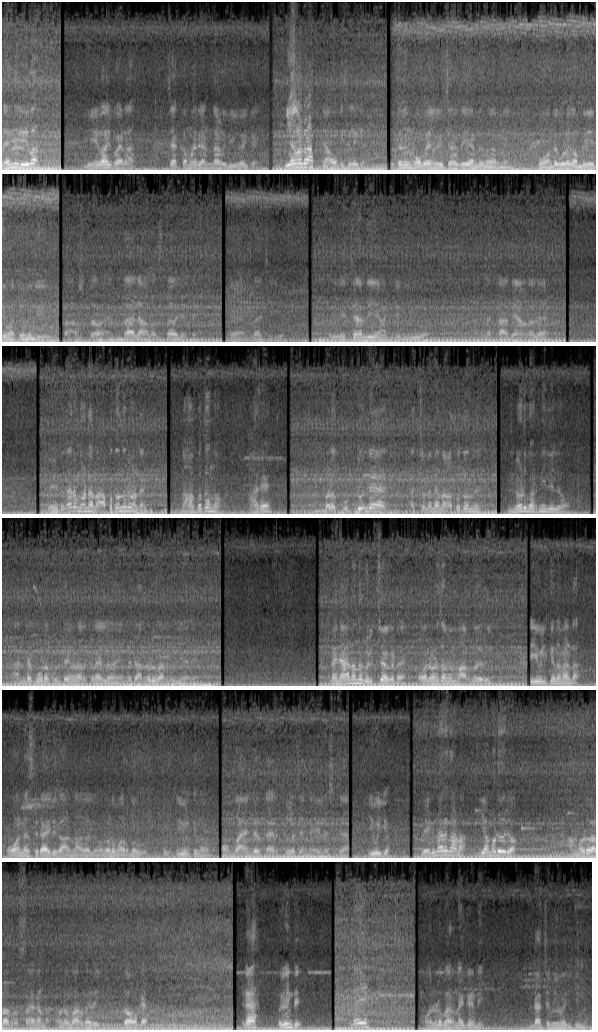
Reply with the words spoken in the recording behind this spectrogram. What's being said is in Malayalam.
എന്നാ ഇന്ന് ലീവാ? ലീവായി പോയടാ ചെക്കന്മാർ രണ്ടാൾ ലീവായി കഴിഞ്ഞു നീ എങ്ങോട്ടാ ഞാൻ ഓഫീസിലേക്ക്. ഇത്തരം മൊബൈൽ റീചാർജ് ചെയ്യാണ്ടെന്ന് പറഞ്ഞ് ഫോണിന്റെ കൂടെ കമ്പനി ആയിട്ട് മറ്റൊന്നും ലീവ് എന്താ എന്തായാലും അവസ്ഥ വലിയ എന്താ ചെയ്യാ? റീചാർജ് ചെയ്യാൻ വേണ്ടിട്ട് ലീവോ? നല്ല കഥയാണല്ലോ അല്ലേ? വൈകുന്നേരം വേണ്ട നാപ്പത്തൊന്നിന് വേണ്ടേ നാപ്പത്തൊന്നോ? ആരെ? നമ്മളെ കുട്ടുവിന്റെ അച്ഛമ്മന്റെ നാപ്പത്തൊന്ന്. എന്നോട് പറഞ്ഞില്ലല്ലോ. എന്റെ കൂടെ ഫുൾ ടൈം നടക്കണല്ലോ എന്നിട്ട് അന്നോട് പറഞ്ഞില്ല ആരെ? എന്നാ ഞാനൊന്ന് വിളിച്ചു നോക്കട്ടെ. ഓനോട് സമയം മറന്നു തരും ഈ വിളിക്കുന്ന വേണ്ട. ഓനെ സ്ഥിരമായിട്ട് കാണുന്ന ആളല്ലേ ഓനോട് മറന്നു പോകും. ഈ വിളിക്കുന്ന വേണ്ട. ഓൻ ഭയങ്കര തിരക്കുള്ള ചെങ്ങയിലെ ഈ വിളിക്കോ. വൈകുന്നേരം കാണാം. ഈ അങ്ങോട്ട് വരുമോ അങ്ങോട്ട് വേടാ പ്രശ്നമാക്കണ്ട ഓനോ മറന്നു കേട്ടോ ഓക്കെ. എടാ ഒരു മിനിറ്റ്. എടേ ഓനോട് പറഞ്ഞേക്കേണ്ടി എന്റെ അച്ഛമ്മ മരിക്കുന്നു.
